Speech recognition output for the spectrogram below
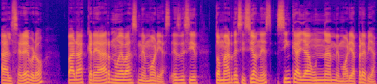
al cerebro para crear nuevas memorias, es decir, tomar decisiones sin que haya una memoria previa.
